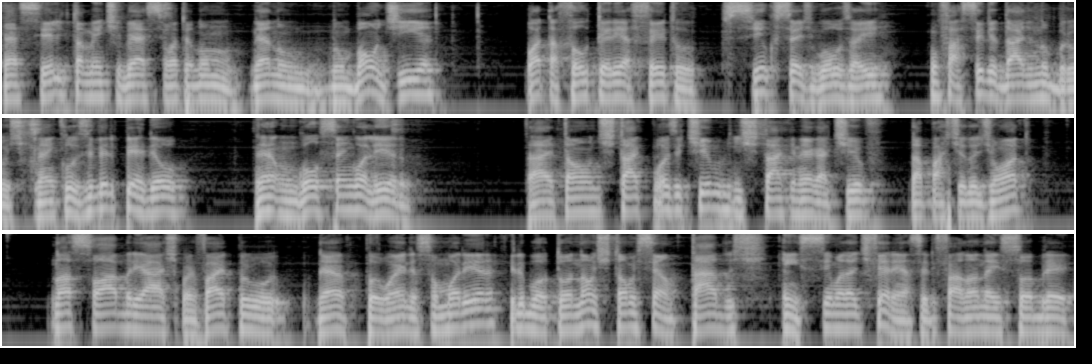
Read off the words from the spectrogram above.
Né? Se ele também tivesse ontem num, né, num, num bom dia, o Botafogo teria feito 5, 6 gols aí com facilidade no Brusque. Né? Inclusive ele perdeu né, um gol sem goleiro. Tá? Então, destaque positivo, destaque negativo da partida de ontem. Nós só abre aspas, vai pro, né, pro Anderson Moreira, ele botou, não estamos sentados em cima da diferença. Ele falando aí sobre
